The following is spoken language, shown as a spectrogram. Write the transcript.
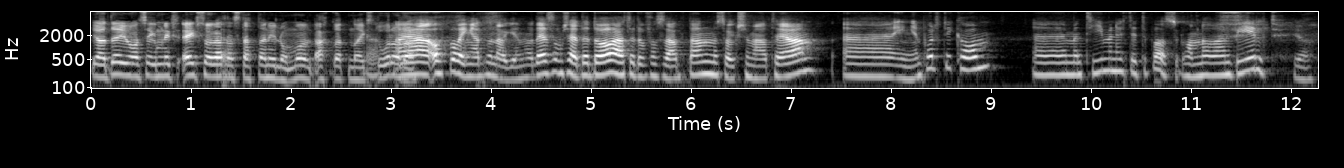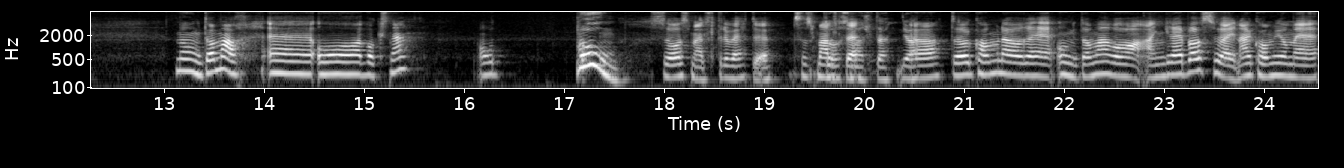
Ja, det gjorde han sikkert, men jeg, jeg så at han stappet den i lomma akkurat når jeg sto der. Ja, da. han opp og ringe til noen. Og det som skjedde da, at da forsvant han. Vi så ikke mer til han. Uh, ingen politi kom. Uh, men ti minutter etterpå så kom det en bil Ja. med ungdommer uh, og voksne. Og boom! Så smelte det, vet du. Så smalt det. Ja. Ja, da kom der ungdommer og angrep oss. Hun ene kom jo med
